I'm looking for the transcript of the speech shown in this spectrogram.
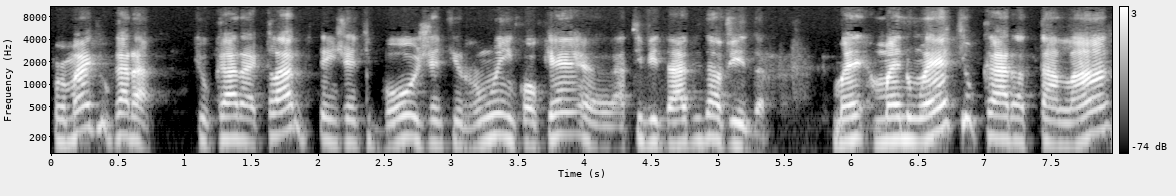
Por mais que o cara, que o cara, é claro que tem gente boa, gente ruim qualquer atividade da vida, mas, mas não é que o cara tá lá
